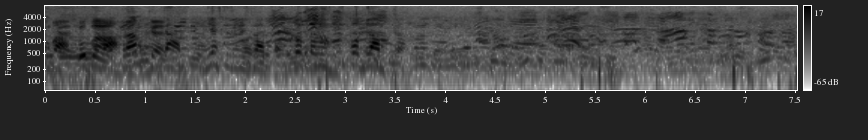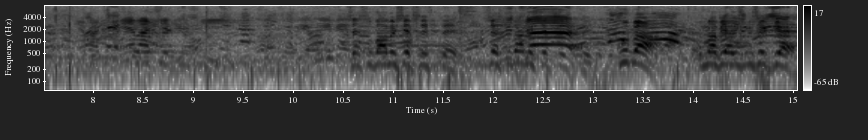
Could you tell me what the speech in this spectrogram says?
Kuba, Kuba, bramkę. Tak, nie chcę zrobić bramkę. To co lubisz, pod lampkę. Macie piłki. Przesuwamy się wszyscy. Przesuwamy się wszyscy. Kuba, umawialiśmy się gdzie?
